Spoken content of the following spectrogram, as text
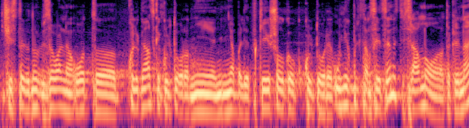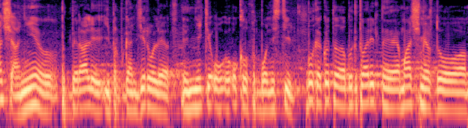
чисто ну, визуально от э, хулиганской культуры, не, не были в casual культуре. У них были там свои ценности, все равно, так или иначе, они подбирали и пропагандировали некий околофутбольный стиль. Был какой-то благотворительный матч между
